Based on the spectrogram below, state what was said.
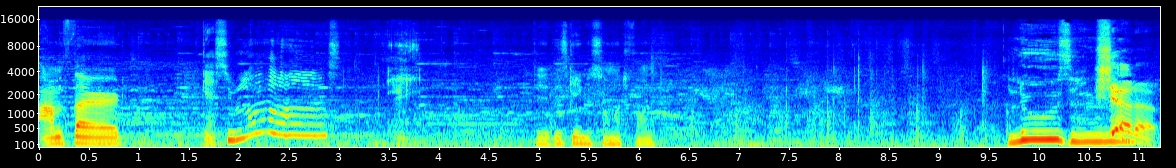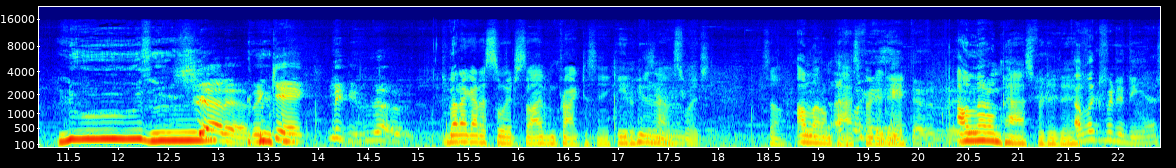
I'm third. Guess who lost? Dude, this game is so much fun. Loser. Shut up. Loser. Shut up. I can't. Leave me alone. But I got a Switch, so I've been practicing. He, he doesn't have a Switch. So I'll let him pass for today. those. I'll let him pass for today. I'm looking for the DS.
